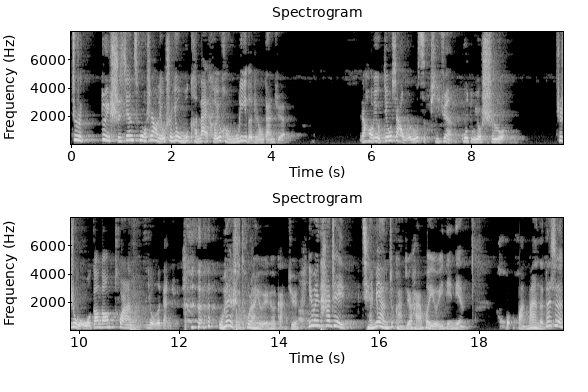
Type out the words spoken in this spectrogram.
就是对时间从我身上流逝又无可奈何又很无力的这种感觉。然后又丢下我，如此疲倦、孤独又失落，这是我我刚刚突然有的感觉。我也是突然有一个感觉，因为他这前面就感觉还会有一点点缓缓慢的，但是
